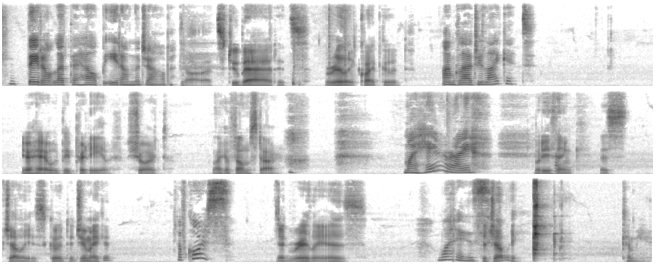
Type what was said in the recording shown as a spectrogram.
they don't let the help eat on the job. No, that's too bad. It's really quite good. I'm glad you like it. Your hair would be pretty uh, short, like a film star. My hair, I. What do you think? This jelly is good. Did you make it? Of course. It really is. What is? The jelly. Come here.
